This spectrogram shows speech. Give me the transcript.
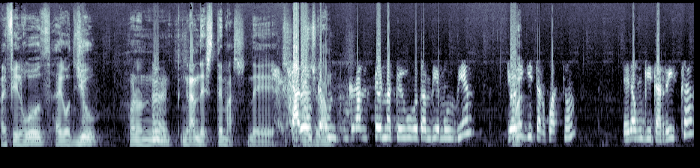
I Feel Good, I Got You. Fueron Mm. grandes temas de ¿Sabes Brown. un gran tema que hubo también muy bien? Johnny ¿Cuál? Guitar Watson era un guitarrista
